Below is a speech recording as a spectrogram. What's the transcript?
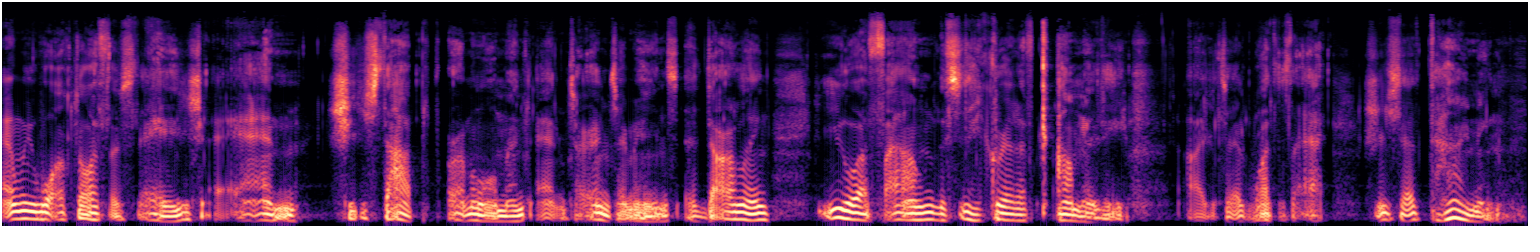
and we walked off the stage, and she stopped for a moment and turned to me and said, Darling, you have found the secret of comedy. I said, What's that? She said, Timing.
